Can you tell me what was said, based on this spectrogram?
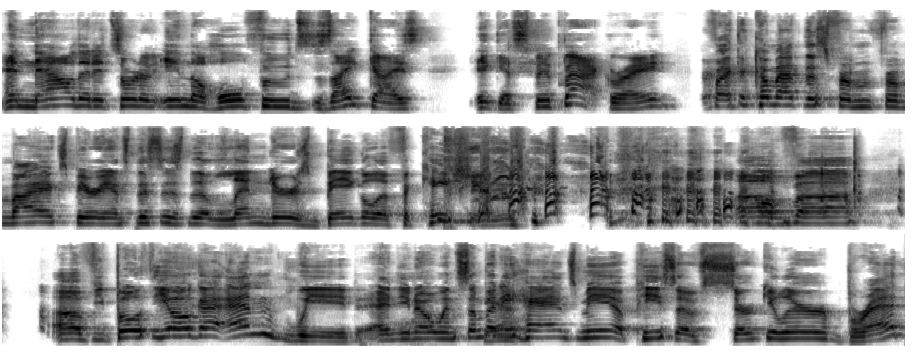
And now that it's sort of in the Whole Foods zeitgeist, it gets spit back, right? If I could come at this from from my experience, this is the Lender's bagelification of uh of both yoga and weed. And you know, when somebody Yeah. hands me a piece of circular bread,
